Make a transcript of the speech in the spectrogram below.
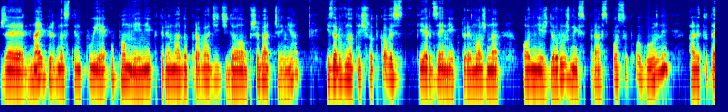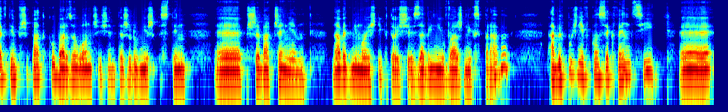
że najpierw następuje upomnienie, które ma doprowadzić do przebaczenia, i zarówno te środkowe stwierdzenie, które można odnieść do różnych spraw w sposób ogólny, ale tutaj w tym przypadku bardzo łączy się też również z tym e, przebaczeniem, nawet mimo jeśli ktoś zawinił w ważnych sprawach, aby później w konsekwencji e,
